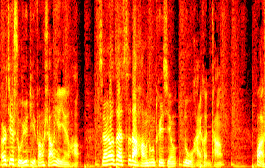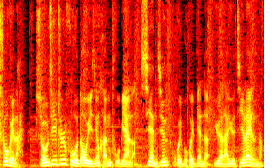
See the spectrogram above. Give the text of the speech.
而且属于地方商业银行，想要在四大行中推行，路还很长。话说回来，手机支付都已经很普遍了，现金会不会变得越来越鸡肋了呢？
